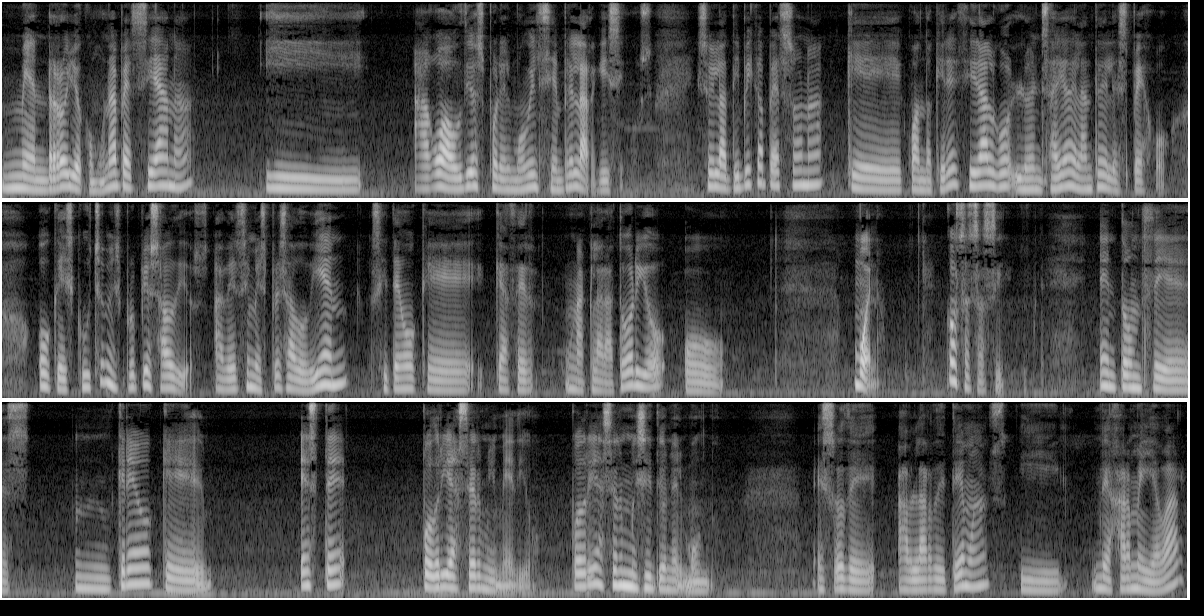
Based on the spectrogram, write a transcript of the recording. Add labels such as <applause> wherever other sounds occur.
Me enrollo como una persiana y hago audios por el móvil siempre larguísimos. Soy la típica persona que cuando quiere decir algo lo ensaya delante del espejo o que escucho mis propios audios a ver si me he expresado bien, si tengo que, que hacer un aclaratorio o... Bueno, cosas así. Entonces, mm, creo que este podría ser mi medio, podría ser mi sitio en el mundo. Eso de hablar de temas y dejarme llevar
